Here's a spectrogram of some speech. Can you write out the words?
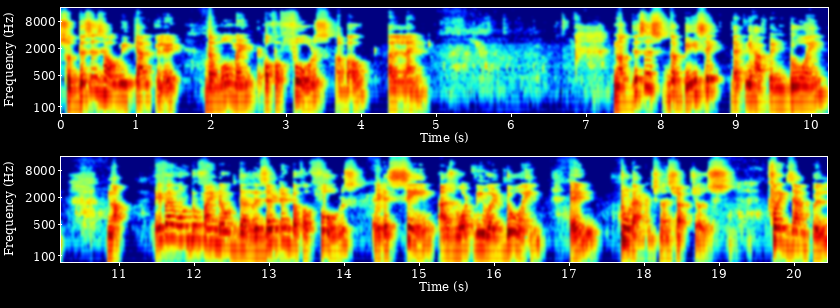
So this is how we calculate the moment of a force about a line. Now this is the basic that we have been doing. Now if I want to find out the resultant of a force, it is same as what we were doing in two-dimensional structures. For example,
